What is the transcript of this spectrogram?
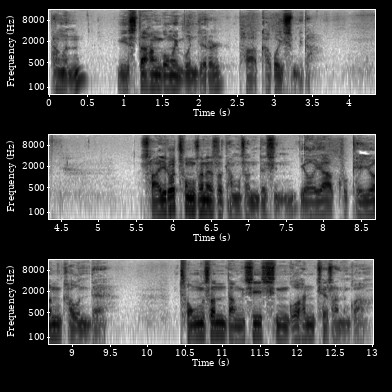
당은 이 스타 항공의 문제를 파악하고 있습니다. 4.15 총선에서 당선되신 여야 국회의원 가운데 총선 당시 신고한 재산과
